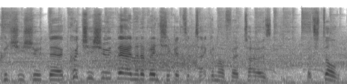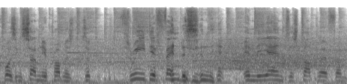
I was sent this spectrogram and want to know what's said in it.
Could she shoot there? Could she shoot there? And then eventually gets it taken off her toes but still causing so many problems. It took three defenders in the, in the end to stop her from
